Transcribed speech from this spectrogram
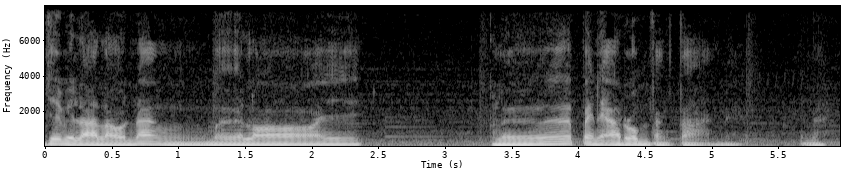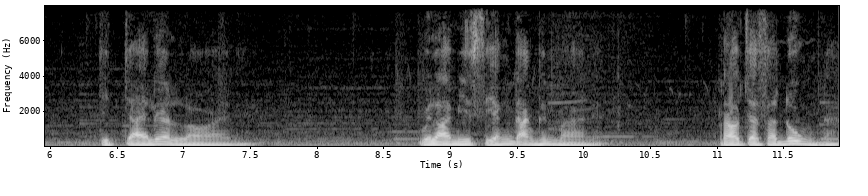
เช่นเวลาเรานั่งเมอลอย ผลอไปในอารมณ์ต่างๆเนี่ยเห็นไหมจิตใจเลื่อนลอยเนี่ยเวลามีเสียงดังขึ้นมาเนี่ย เราจะสะดุ้งนะ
